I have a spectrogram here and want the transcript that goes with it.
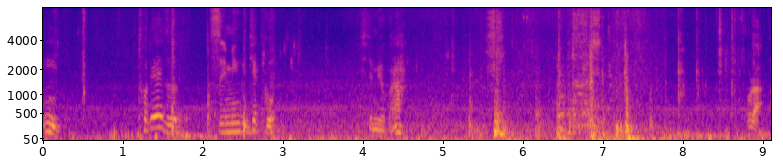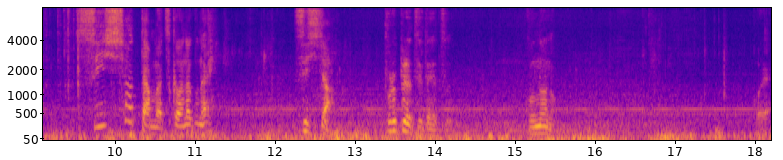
うん。とりあえずスイミングチェックをしてみようかな。ほら水車ってあんまり使わなくない？水車プロペラついたやつ。こんなの。これ。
